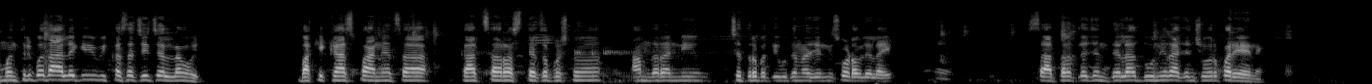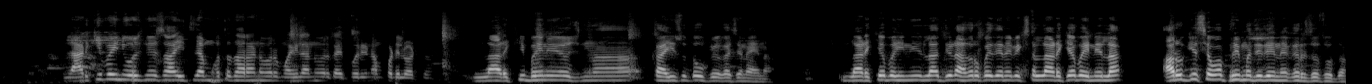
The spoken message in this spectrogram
मंत्रिपद आलं की विकासाची चालना होईल. बाकी काच पाण्याचा काचचा रस्त्याचा प्रश्न आमदारांनी छत्रपती उदयनराजेंनी सोडवलेला आहे. साताऱ्यातल्या जनतेला दोन्ही राजांशिवाय पर्याय नाही. लाडकी बहीण योजनेचा इथल्या मतदारांवर महिलांवर काही परिणाम पडेल वाटतं? लाडकी बहीण योजना काही सुद्धा उपयोगाची नाही ना. लाडक्या बहिणीला दीड हजार रुपये देण्यापेक्षा लाडक्या बहिणीला आरोग्य सेवा फ्री मध्ये देणं गरजेचं होतं.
